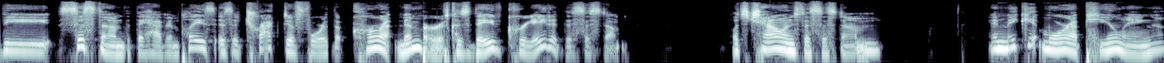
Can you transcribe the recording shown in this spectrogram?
the system that they have in place is attractive for the current members because they've created the system. Let's challenge the system and make it more appealing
